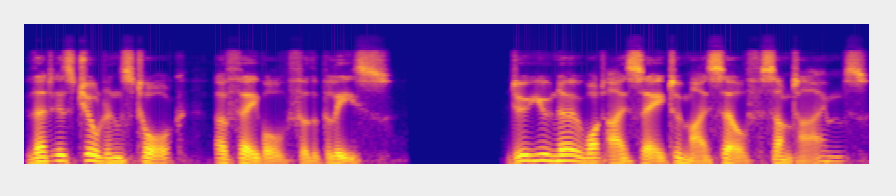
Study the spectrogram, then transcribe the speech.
That is children's talk, a fable for the police. Do you know what I say to myself sometimes?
